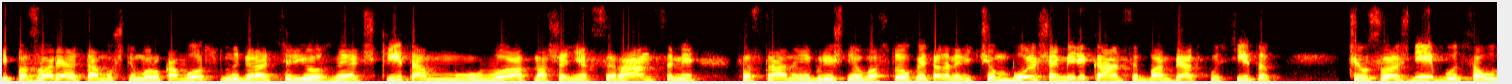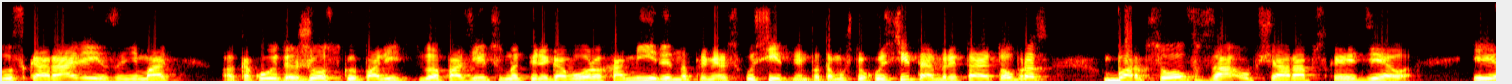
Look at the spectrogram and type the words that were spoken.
и позволяют тамошнему руководству набирать серьезные очки там, в отношениях с иранцами, со странами Ближнего Востока и так далее. Ведь чем больше американцы бомбят хуситов, чем сложнее будет Саудовской Аравии занимать а, какую-то жесткую позицию на переговорах о мире, например, с хуситами, потому что хуситы обретают образ борцов за общеарабское дело. И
